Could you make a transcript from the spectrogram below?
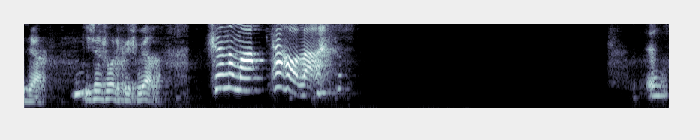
谢谢，医生说你可以出院了。真的吗？太好了。嗯，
